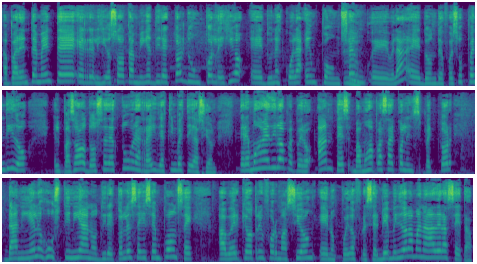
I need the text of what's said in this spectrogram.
Aparentemente el religioso también es director de un colegio, eh, de una escuela en Ponce, un- eh, ¿verdad? Eh, donde fue suspendido el pasado 12 de octubre a raíz de esta investigación. Tenemos a Eddie López, pero antes vamos a pasar con el inspector Daniel Justiniano, director de SEIS en Ponce, a ver qué otra información eh, nos puede ofrecer. Bienvenido a la manada de la Z.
